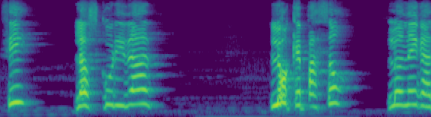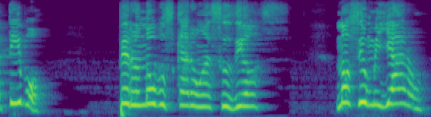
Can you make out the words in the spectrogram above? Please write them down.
¿sí? La oscuridad, lo que pasó, lo negativo, pero no buscaron a su Dios, no se humillaron.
